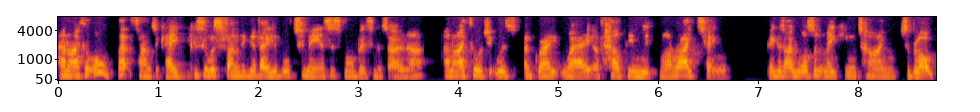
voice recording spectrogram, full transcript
And I thought, oh, that sounds okay, because there was funding available to me as a small business owner. And I thought it was a great way of helping with my writing because I wasn't making time to blog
